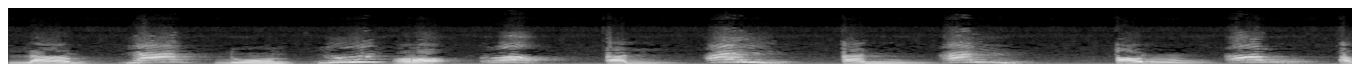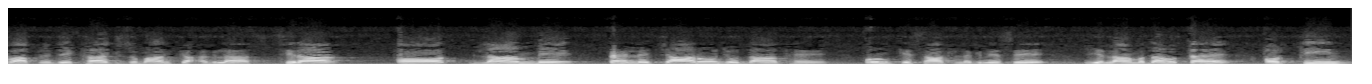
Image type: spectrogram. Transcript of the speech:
لام لام نون نون را۔ را۔ ال ال ان ان اور او اب آپ نے دیکھا کہ زبان کا اگلا سرا اور لام میں پہلے چاروں جو دانت ہیں ان کے ساتھ لگنے سے یہ لام ادا ہوتا ہے اور تین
